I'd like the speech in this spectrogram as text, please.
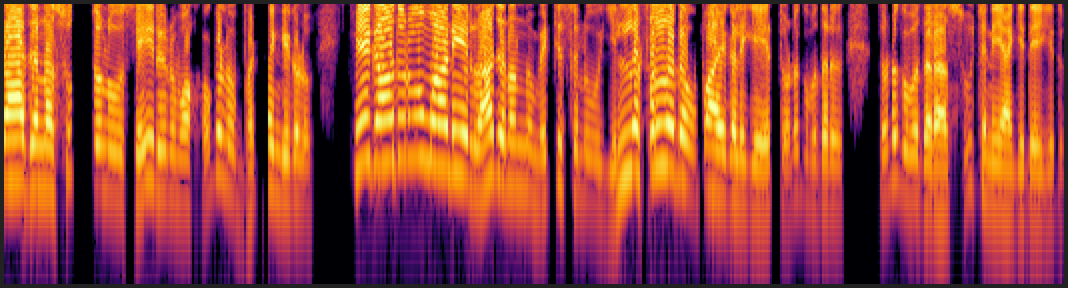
ರಾಜನ ಸುತ್ತಲೂ ಸೇರಿರುವ ಹೊಗಳು ಭಟ್ಟಂಗಿಗಳು ಹೇಗಾದರೂ ಮಾಡಿ ರಾಜನನ್ನು ಮೆಚ್ಚಿಸಲು ಇಲ್ಲ ಸಲ್ಲದ ಉಪಾಯಗಳಿಗೆ ತೊಡಗುವುದರ ತೊಡಗುವುದರ ಸೂಚನೆಯಾಗಿದೆ ಇದು.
